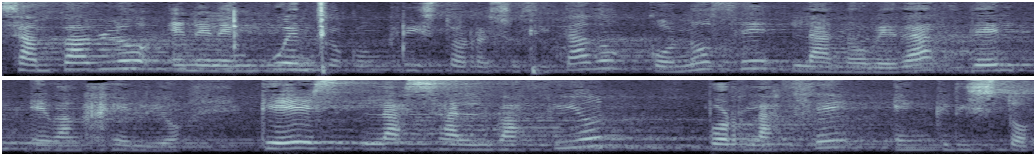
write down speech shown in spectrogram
San Pablo, en el encuentro con Cristo resucitado, conoce la novedad del Evangelio, que es la salvación por la fe en Cristo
